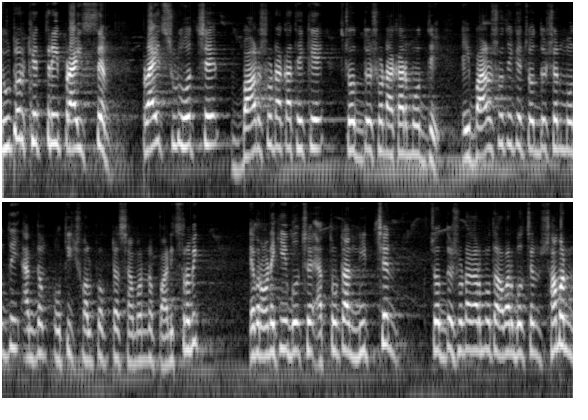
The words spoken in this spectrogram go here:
দুটোর ক্ষেত্রেই প্রাইস সেম প্রাইস শুরু হচ্ছে বারোশো টাকা থেকে চোদ্দোশো টাকার মধ্যে। এই বারোশো থেকে চোদ্দোশোর মধ্যেই একদম অতি স্বল্প একটা সামান্য পারিশ্রমিক। এবার অনেকেই বলছে, এতটা নিচ্ছেন, চোদ্দোশো টাকার মতো। আবার বলছেন, সামান্য।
